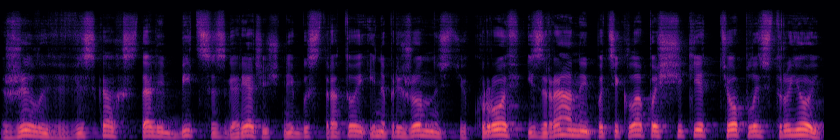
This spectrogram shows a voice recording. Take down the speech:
Жилы в висках стали биться с горячечной быстротой и напряженностью. Кровь из раны потекла по щеке теплой струей.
